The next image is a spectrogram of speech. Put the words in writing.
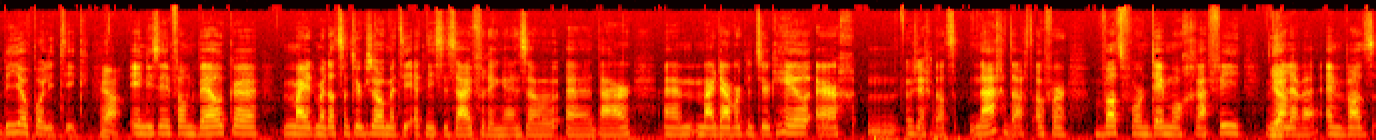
biopolitiek. Ja. In die zin van welke. Maar, maar dat is natuurlijk zo met die etnische zuiveringen en zo uh, daar. Um, maar daar wordt natuurlijk heel erg, mm, hoe zeg je dat, nagedacht over wat voor een demografie Ja. willen we. En wat,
